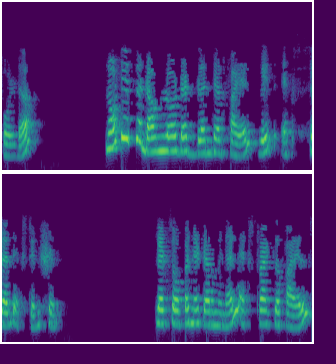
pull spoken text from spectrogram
folder. Notice the downloaded Blender file with XZ extension. Let's open a terminal, extract the files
